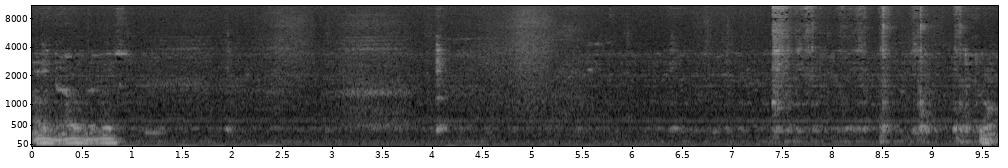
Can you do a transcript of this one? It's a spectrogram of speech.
Oh nou, dat is... Zo.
